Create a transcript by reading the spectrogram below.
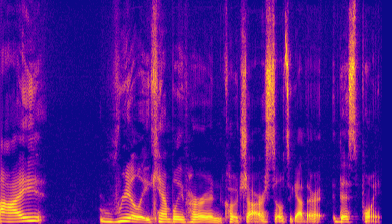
I really can't believe her and Coach are still together at this point.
